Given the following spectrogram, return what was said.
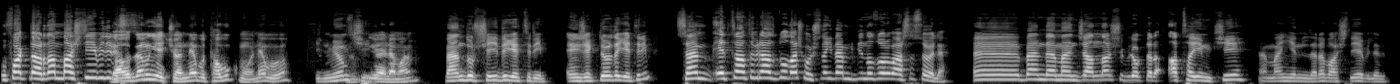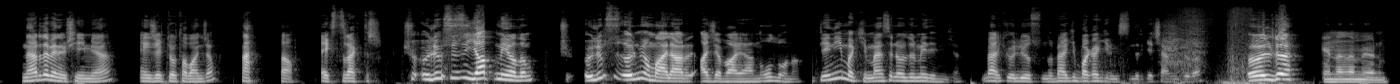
Ufaklardan başlayabiliriz. Dalga mı geçiyorsun? Ne bu? Tavuk mu? Ne bu? Bilmiyorum ki. Zıplıyor eleman. Ben dur şeyi de getireyim. Enjektörü de getireyim. Sen etrafta biraz dolaş. Hoşuna giden bir dinozor varsa söyle. Ee, ben de hemen canlar şu blokları atayım ki hemen yenilere başlayabilirim. Nerede benim şeyim ya? Enjektör tabancam. Heh tamam. Extractor. Şu ölümsüzü yapmayalım. Şu ölümsüz ölmüyor mu hala acaba ya? Ne oldu ona? Deneyeyim bakayım. Ben seni öldürmeyi deneyeceğim. Belki ölüyorsundur. Belki bug'a girmişsindir geçen videoda. Öldü. İnanamıyorum.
